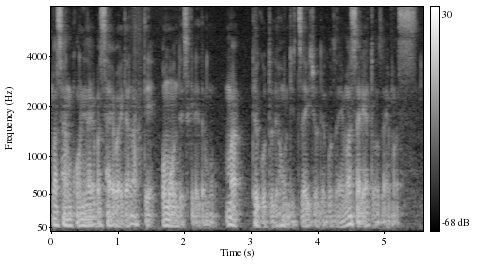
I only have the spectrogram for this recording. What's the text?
まあ、参考になれば幸いだなって思うんですけれどもまあということで本日は以上でございますありがとうございます。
